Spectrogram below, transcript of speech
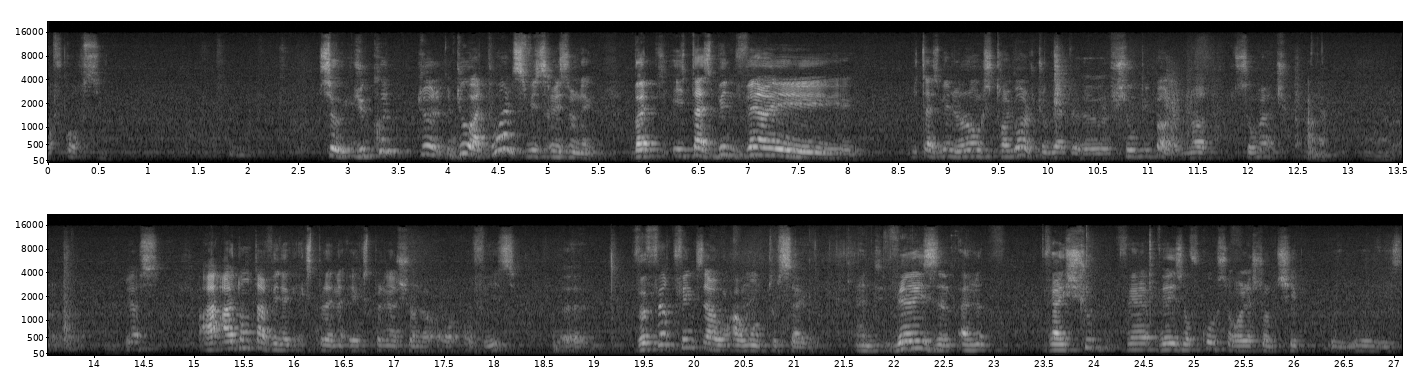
of course. So you could do, do at once this reasoning, but it has been very, it has been a long struggle to get a few people, not so much. Yeah. Uh, yes. I, I, don't have any explain, explanation of, of this. Uh, the third thing I, I, want to say, and there is an, an there should there, there is of course a relationship with, with this,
